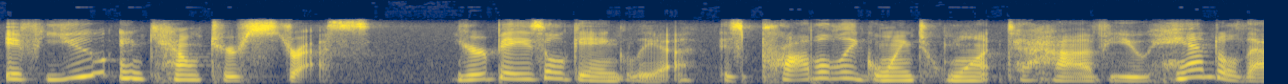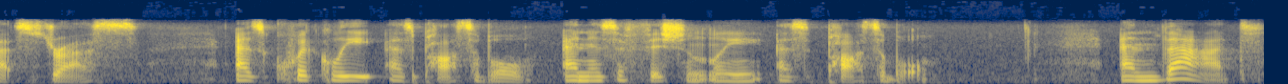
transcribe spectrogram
If you encounter stress, your basal ganglia is probably going to want to have you handle that stress as quickly as possible and as efficiently as possible. And that,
